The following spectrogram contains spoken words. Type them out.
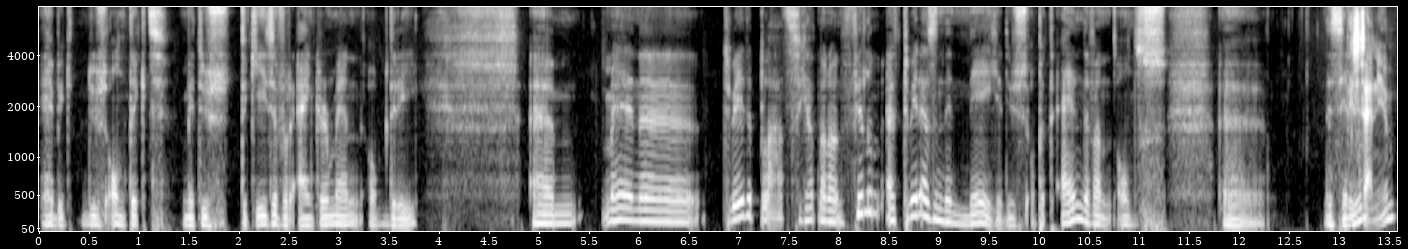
heb ik dus ontdekt met dus te kiezen voor Anchorman op 3. mijn eh, tweede plaats gaat naar een film uit 2009. Dus op het einde van ons eh decennium. Decennium.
